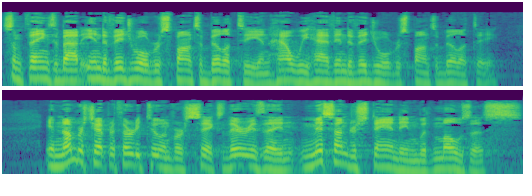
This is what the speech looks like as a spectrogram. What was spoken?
some things about individual responsibility and how we have individual responsibility. In Numbers chapter 32 and verse 6, there is a misunderstanding with Moses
